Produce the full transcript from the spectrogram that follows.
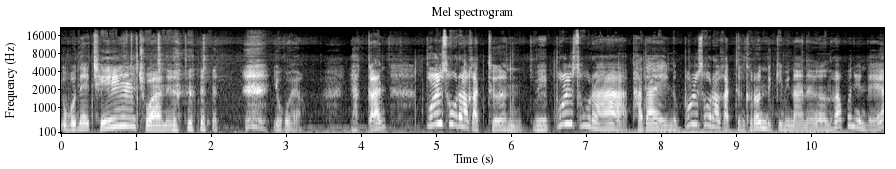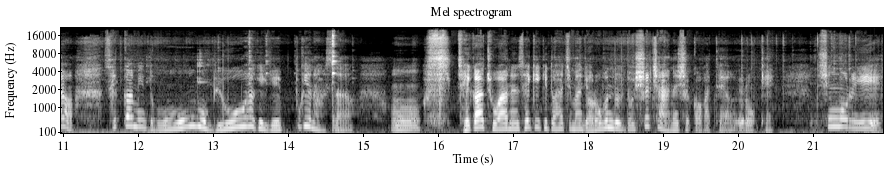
요번에 제일 좋아하는 요거요. 약간 뿔소라 같은 왜 뿔소라 바다에 있는 뿔소라 같은 그런 느낌이 나는 화분인데요. 색감이 너무 묘하게 예쁘게 나왔어요. 어, 제가 좋아하는 색이기도 하지만 여러분들도 싫지 않으실 것 같아요. 이렇게 식물이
